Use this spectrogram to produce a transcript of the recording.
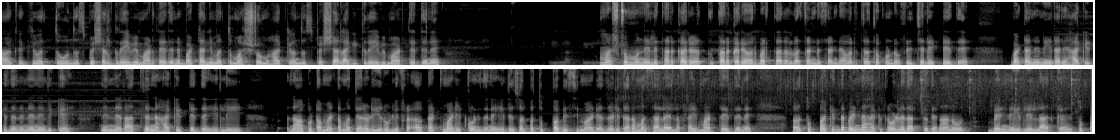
ಹಾಗಾಗಿ ಇವತ್ತು ಒಂದು ಸ್ಪೆಷಲ್ ಗ್ರೇವಿ ಮಾಡ್ತಾ ಇದ್ದೇನೆ. ಬಟಾಣಿ ಮತ್ತು ಮಶ್ರೂಮ್ ಹಾಕಿ ಒಂದು ಸ್ಪೆಷಲ್ ಆಗಿ ಗ್ರೇವಿ ಮಾಡ್ತಾ ಇದ್ದೇನೆ. ಮಶ್ರೂಮ್ ಮನೆಯಲ್ಲಿ ತರಕಾರಿ ತರಕಾರಿ ಅವರು ಬರ್ತಾರಲ್ವ, ಸಂಡೆ ಸಂಡೆ, ಅವ್ರ ಹತ್ರ ತಗೊಂಡು ಫ್ರಿಜ್ಜಲ್ಲಿ ಇಟ್ಟಿದ್ದೆ. ಬಟಾಣಿ ನೀರಲ್ಲಿ ಹಾಕಿಟ್ಟಿದ್ದೇನೆ ನೆನೆಯಲಿಕ್ಕೆ. ನಿನ್ನೆ ರಾತ್ರಿಯೇ ಹಾಕಿಟ್ಟಿದ್ದೆ. ಇಲ್ಲಿ ನಾಲ್ಕು ಟೊಮೆಟೊ ಮತ್ತು ಎರಡು ಈರುಳ್ಳಿ ಫ್ರ, ಕಟ್ ಮಾಡಿ ಇಟ್ಕೊಂಡಿದ್ದೇನೆ. ಇಲ್ಲಿ ಸ್ವಲ್ಪ ತುಪ್ಪ ಬಿಸಿ ಮಾಡಿ ಅದರಲ್ಲಿ ಗರಂ ಮಸಾಲ ಎಲ್ಲ ಫ್ರೈ ಮಾಡ್ತಾ ಇದ್ದೇನೆ. ತುಪ್ಪಕ್ಕಿಂತ ಬೆಣ್ಣೆ ಹಾಕಿದರೆ ಒಳ್ಳೆಯದಾಗ್ತದೆ ನಾನು ಬೆಣ್ಣೆ ಇರಲಿಲ್ಲ, ಅದಕ್ಕೆ ತುಪ್ಪ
